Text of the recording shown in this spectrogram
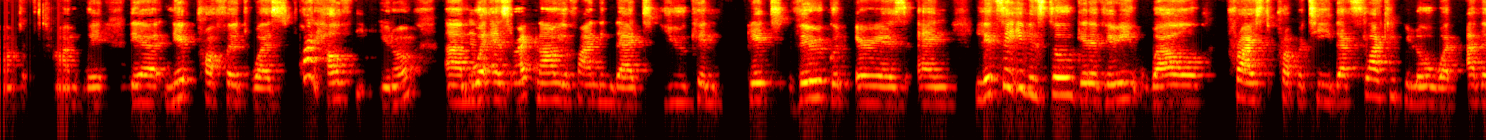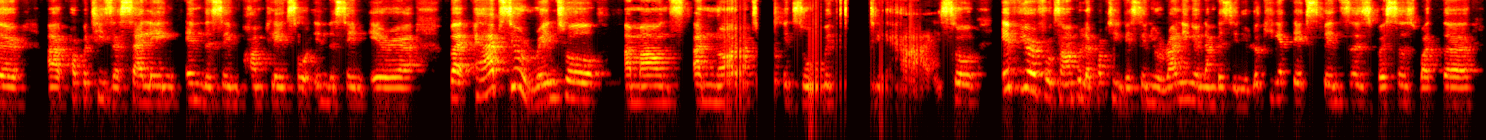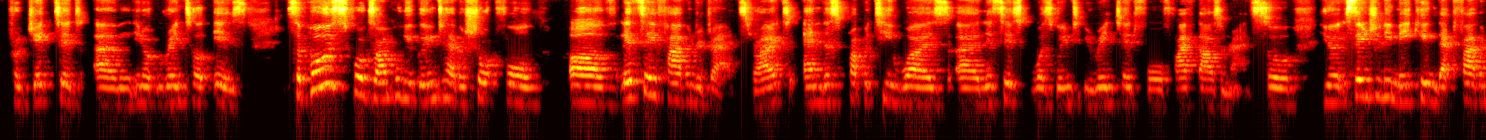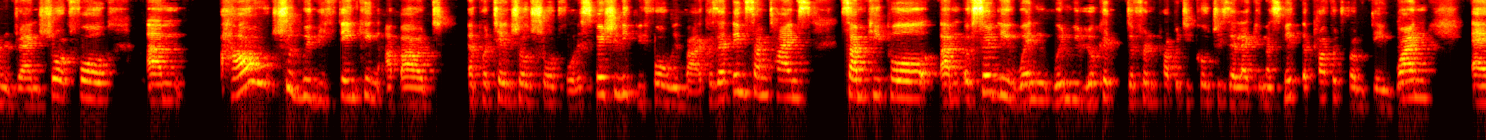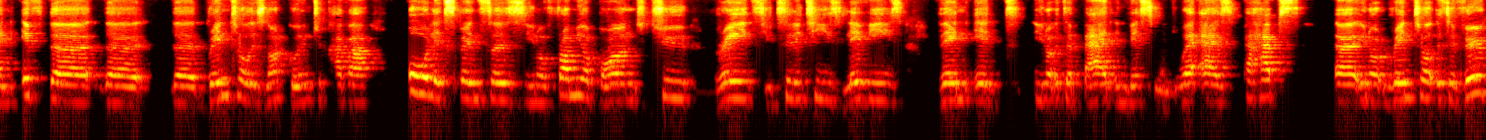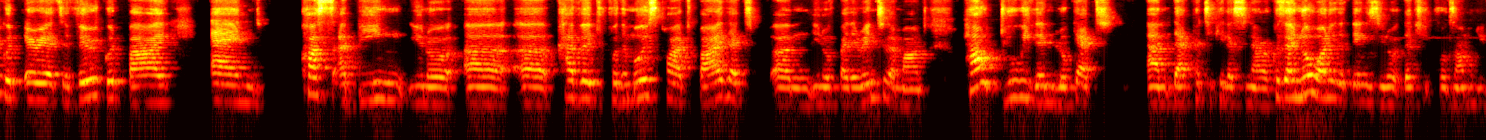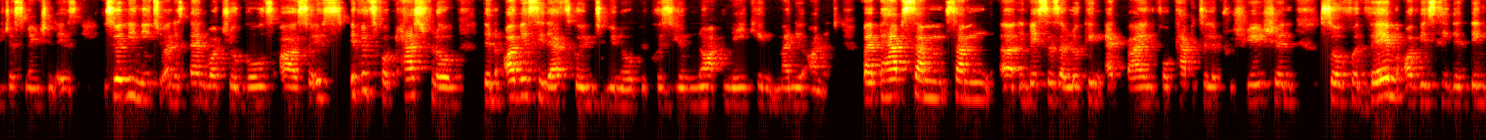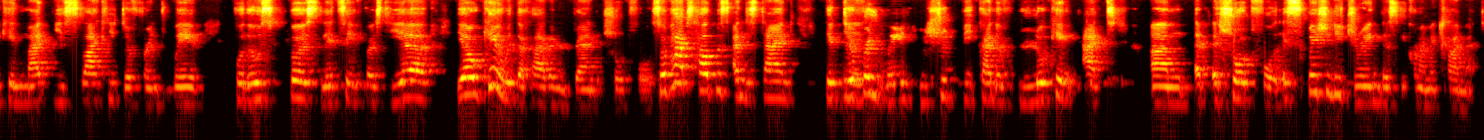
amount of time where their net profit was quite healthy, you know. Um. Whereas right now you're finding that you can get very good areas and let's say even still get a very well priced property that's slightly below what other uh, properties are selling in the same complex or in the same area. But perhaps your rental amounts are not exorbitant high. So if you're, for example, a property investor and you're running your numbers and you're looking at the expenses versus what the projected, um, you know, rental is. Suppose, for example, you're going to have a shortfall of let's say 500 rands, right? And this property was, uh, let's say, was going to be rented for 5,000 rands. So you're essentially making that 500 rand shortfall. Um, how should we be thinking about a potential shortfall, especially before we buy? Because I think sometimes some people, um, certainly when, when we look at different property coaches, they're like, you must make the profit from day one. And if the, the, the rental is not going to cover all expenses, you know, from your bond to rates, utilities, levies, then it, you know, it's a bad investment. Whereas perhaps, uh, you know, rental is a very good area, it's a very good buy, and costs are being, you know, uh, uh, covered for the most part by that, um, you know, by the rental amount. How do we then look at um, that particular scenario? Because I know one of the things, you know, that you, for example, you've just mentioned is you certainly need to understand what your goals are. So if, if it's for cash flow, then obviously that's going to be no because you're not making money on it. But perhaps some some uh, investors are looking at buying for capital appreciation. So for them, obviously, the thinking might be slightly different, where for those first, let's say, first year, they're okay with the 500 rand shortfall. So perhaps help us understand the different yes. ways we should be kind of looking at um, a, a shortfall, especially during this economic climate.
